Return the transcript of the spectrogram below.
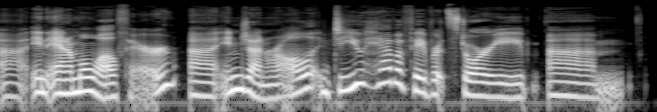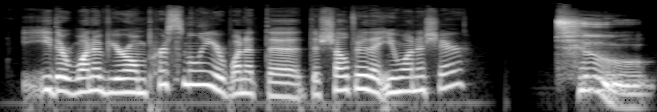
uh, in animal welfare uh, in general, do you have a favorite story, um, either one of your own personally or one at the the shelter that you want to share? Two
